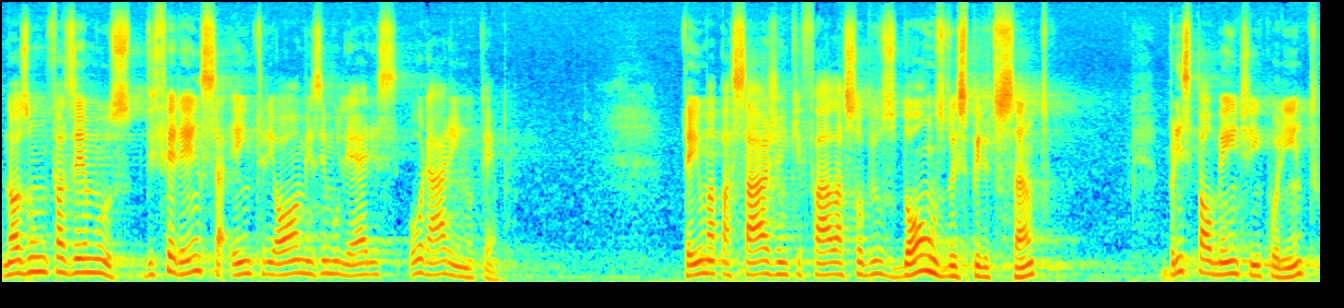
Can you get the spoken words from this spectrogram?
nós não fazemos diferença entre homens e mulheres orarem no templo. Tem uma passagem que fala sobre os dons do Espírito Santo, principalmente em Corinto,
